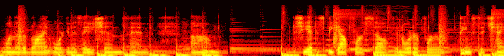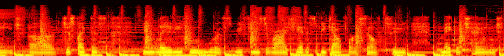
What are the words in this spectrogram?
one of the blind organizations, and um, she had to speak out for herself in order for things to change. Uh, just like this young lady who was refused to ride, she had to speak out for herself to make a change.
